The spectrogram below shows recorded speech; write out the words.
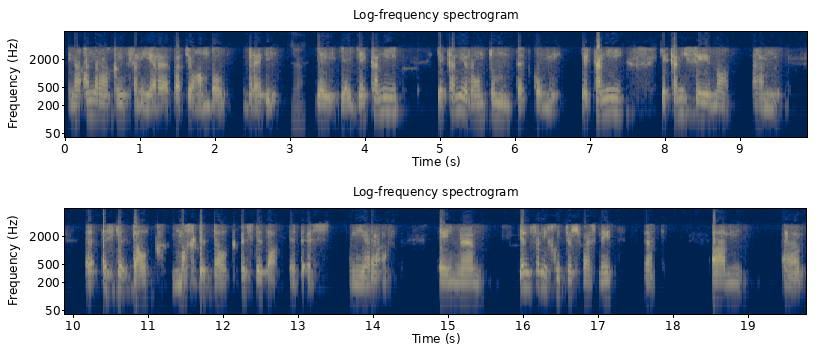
en 'n aanraking van die Here wat jou humble Brady. Ja. Jy jy jy kan nie jy kan nie rondom dit kom nie. Jy kan nie jy kan nie sê maar ehm um, is dit dalk mag dit dalk is dit dalk dit is van die Here af. En ehm um, een van die goeters was net dat ehm um, ehm um,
